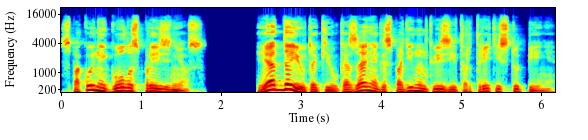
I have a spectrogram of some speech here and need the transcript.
спокойный голос произнес. «Я отдаю такие указания, господин инквизитор третьей ступени».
